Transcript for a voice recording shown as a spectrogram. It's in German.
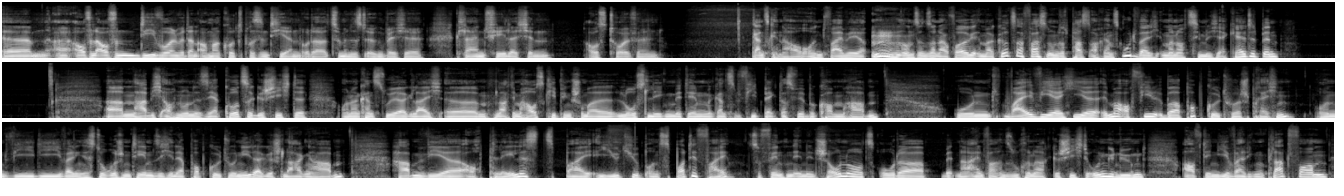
ähm, äh, auflaufen, die wollen wir dann auch mal kurz präsentieren oder zumindest irgendwelche kleinen Fehlerchen austeufeln. Ganz genau. Und weil wir uns in so einer Folge immer kürzer fassen, und das passt auch ganz gut, weil ich immer noch ziemlich erkältet bin, ähm, habe ich auch nur eine sehr kurze Geschichte. Und dann kannst du ja gleich ähm, nach dem Housekeeping schon mal loslegen mit dem ganzen Feedback, das wir bekommen haben. Und weil wir hier immer auch viel über Popkultur sprechen und wie die jeweiligen historischen Themen sich in der Popkultur niedergeschlagen haben, haben wir auch Playlists bei YouTube und Spotify zu finden in den Shownotes oder mit einer einfachen Suche nach Geschichte ungenügend auf den jeweiligen Plattformen.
